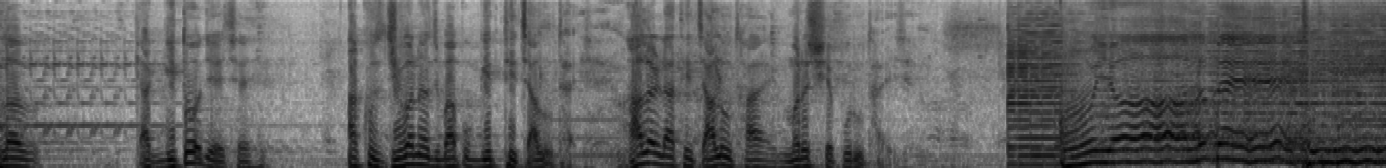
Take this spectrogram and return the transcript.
મતલબ આ ગીતો જે છે, આખું જીવન જ બાપુ ગીતથી ચાલુ થાય છે. હાલરડાથી ચાલુ થાય, મરસ્ય પૂરું થાય છે. કોયલ બેઠી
